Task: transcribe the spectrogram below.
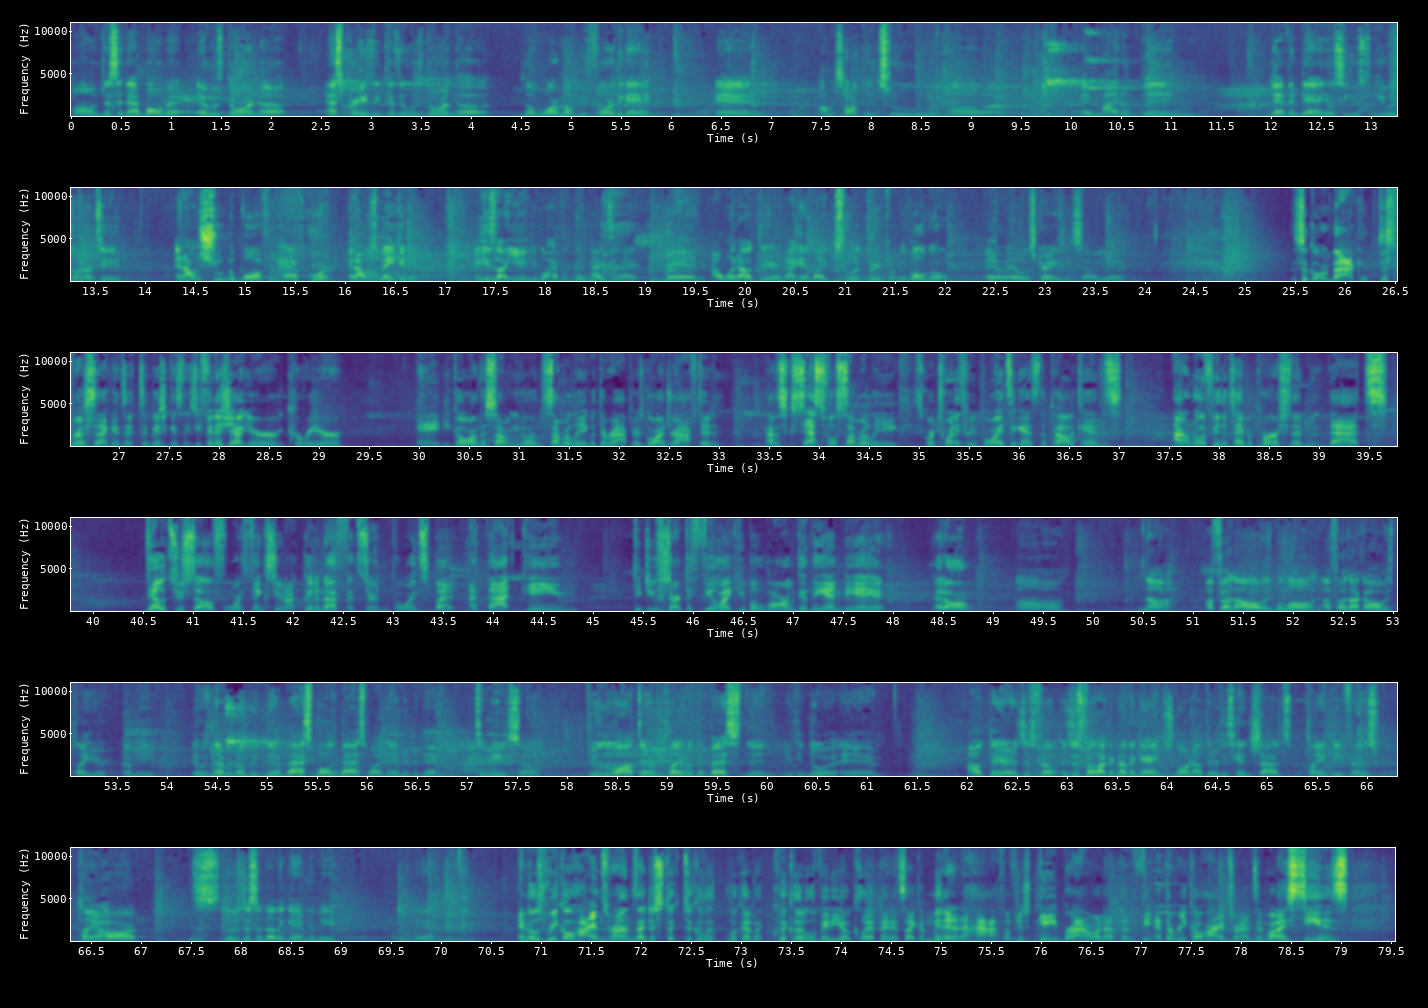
um, just in that moment, it was during the. That's crazy because it was during the the warm up before the game, and I'm talking to. Uh, it might have been Devin Daniels. He used to, he was on our team, and I was shooting the ball from half court, and I was making it. And he's like, "Yeah, you're gonna have a good night tonight." and I went out there and I hit like two or three from the logo, and it, it was crazy. So yeah, So going back just for a second to, to Michigan State, so you finish out your career and you go on the summer you go in the summer league with the Raptors, go undrafted, have a successful summer league, score 23 points against the Pelicans. I don't know if you're the type of person that doubts yourself or thinks you're not good enough at certain points, but at that game, did you start to feel like you belonged in the NBA at, all? Um, nah. I felt I always belonged. I felt I could always play here. I mean, it was never no big deal. Basketball is basketball at the end of the day, to me. So if you go out there and play with the best, then you can do it. And out there, it just felt it just felt like another game. Just going out there, just hitting shots, playing defense, playing hard. Just, it was just another game to me. Yeah. And those Rico Hines runs, I just took, took a look at a quick little video clip, and it's like a minute and a half of just Gabe Brown at the at the Rico Hines runs. And what I see is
